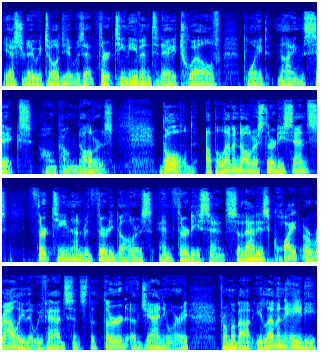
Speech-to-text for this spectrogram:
yesterday we told you it was at 13 even. Today, 12.96 Hong Kong dollars. Gold up $11.30 $1,330.30. So that is quite a rally that we've had since the 3rd of January from about 1180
